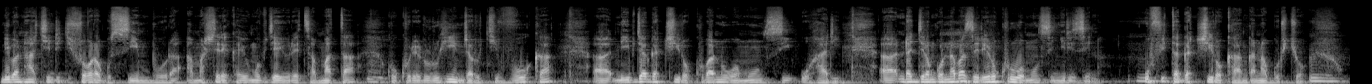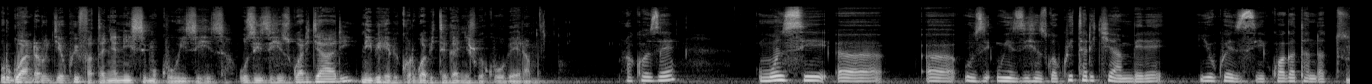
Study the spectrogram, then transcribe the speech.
niba nta kindi gishobora gusimbura amashereka y'umubyeyi uretse amata kukurera uruhinja rukivuka ah, ni iby'agaciro kuba n'uwo munsi uhari. Ah, ndagira ngo nabaze rero kuri uwo munsi nyirizina ufite agaciro kangana gutyo. U rwanda rugiye kwifatanya n'isi mu kuwizihiza. Uzizihizwa ryari? Ni ibihe bikorwa biteganyijwe kuwuberamo? Murakoze. Umunsi uzi- wizihizwa ku itariki ya mbere y'ukwezi kwa gatandatu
